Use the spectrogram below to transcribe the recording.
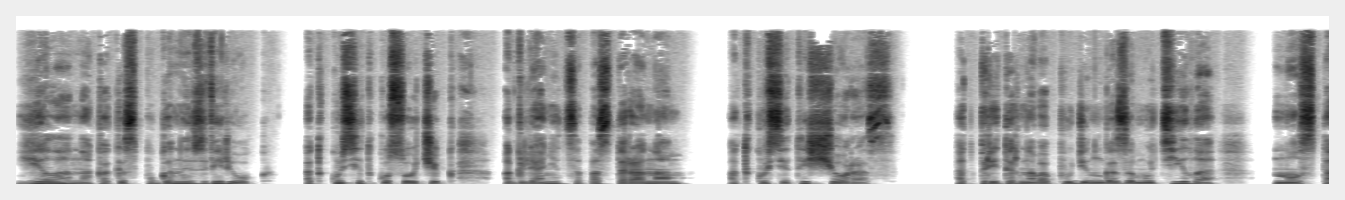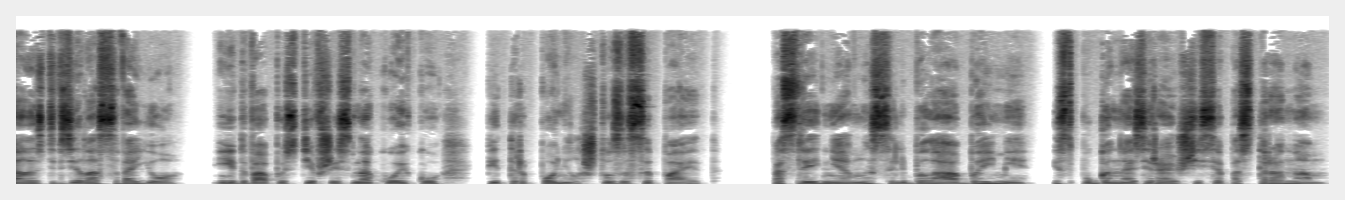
Ела она, как испуганный зверек. Откусит кусочек, оглянется по сторонам, откусит еще раз. От приторного пудинга замутила, но усталость взяла свое. Едва опустившись на койку, Питер понял, что засыпает. Последняя мысль была об Эми, испуганно озирающейся по сторонам.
